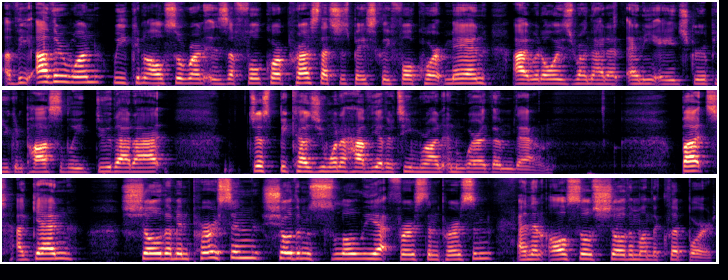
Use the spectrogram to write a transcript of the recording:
Uh, the other one we can also run is a full court press. That's just basically full court man. I would always run that at any age group you can possibly do that at, just because you want to have the other team run and wear them down. But again, show them in person, show them slowly at first in person, and then also show them on the clipboard.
